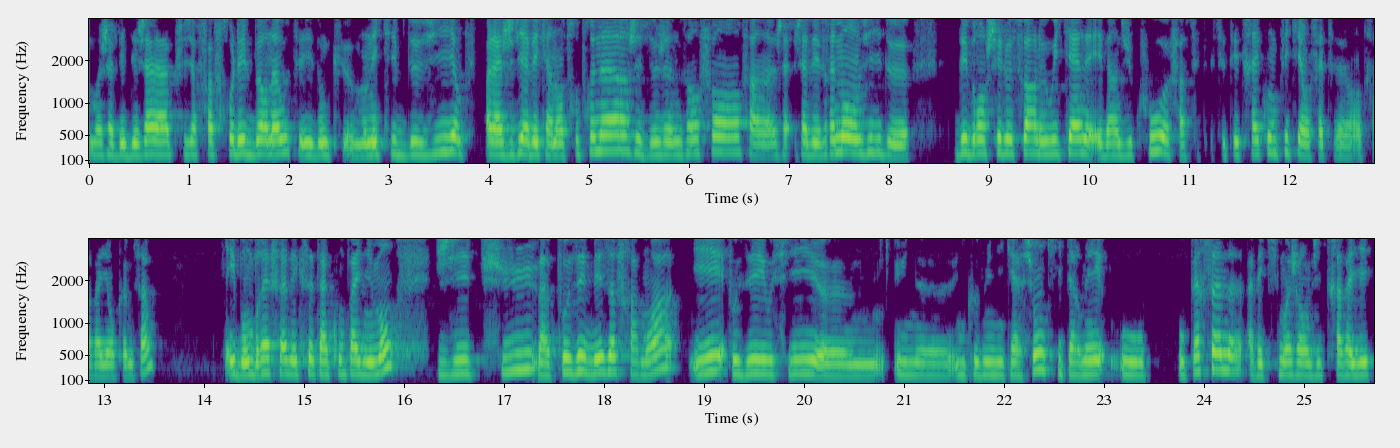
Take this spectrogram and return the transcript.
moi, j'avais déjà plusieurs fois frôlé le burn-out et donc euh, mon équilibre de vie. Voilà, je vis avec un entrepreneur, j'ai deux jeunes enfants. Enfin, j'avais vraiment envie de débrancher le soir, le week-end, et ben du coup, enfin, c'était très compliqué en fait euh, en travaillant comme ça. Et bon, bref, avec cet accompagnement, j'ai pu bah, poser mes offres à moi et poser aussi euh, une, une, communication qui permet aux, aux, personnes avec qui moi j'ai envie de travailler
